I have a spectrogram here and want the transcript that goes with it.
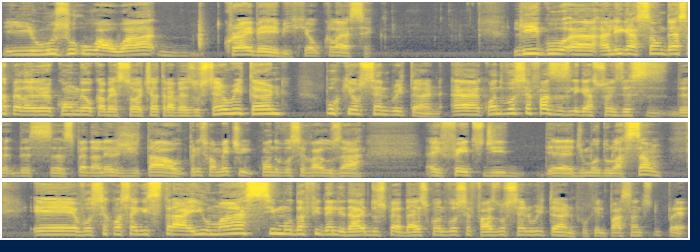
e uso o Awa Crybaby, que é o Classic. Ligo a, a ligação dessa pedaleira com o meu cabeçote através do Send Return. Por que o Send Return? Uh, quando você faz as ligações desses, de, dessas pedaleiras digital, principalmente quando você vai usar efeitos de, de, de modulação, é, você consegue extrair o máximo da fidelidade dos pedais quando você faz no Send Return, porque ele passa antes do pré.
